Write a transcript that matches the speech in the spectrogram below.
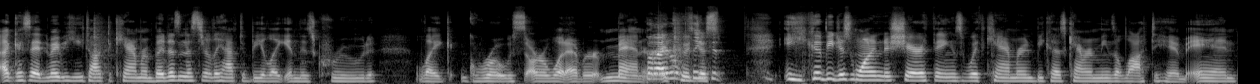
like I said, maybe he talked to Cameron, but it doesn't necessarily have to be like in this crude, like gross or whatever manner. But I don't could think just he could be just wanting to share things with Cameron because Cameron means a lot to him and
